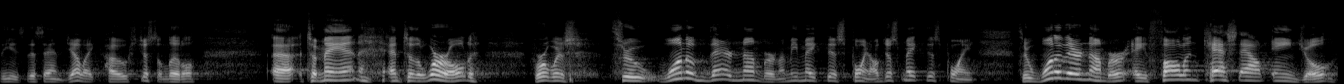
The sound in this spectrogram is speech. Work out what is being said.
these, this angelic host, just a little, uh, to man and to the world, for it was through one of their number, let me make this point, I'll just make this point. Through one of their number, a fallen, cast out angel,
